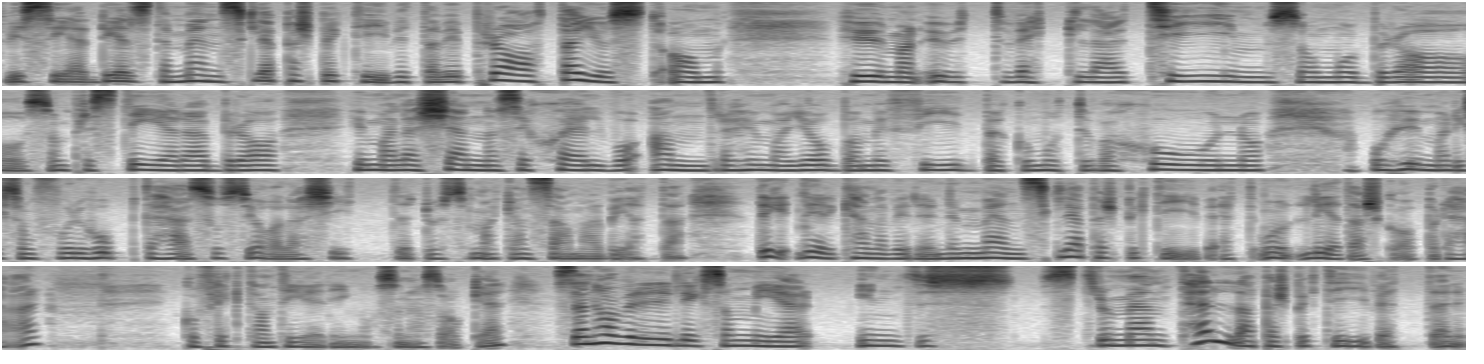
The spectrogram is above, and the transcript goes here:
Vi ser dels det mänskliga perspektivet där vi pratar just om hur man utvecklar team som mår bra och som presterar bra, hur man lär känna sig själv och andra, hur man jobbar med feedback och motivation och, och hur man liksom får ihop det här sociala kittet och så man kan samarbeta. Det, det kallar vi det, det mänskliga perspektivet och ledarskap och det här konflikthantering och sådana saker. Sen har vi det liksom mer instrumentella perspektivet där,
